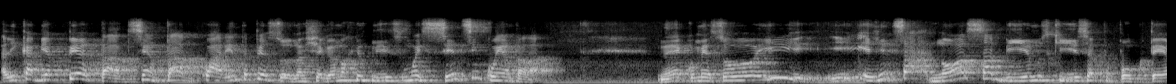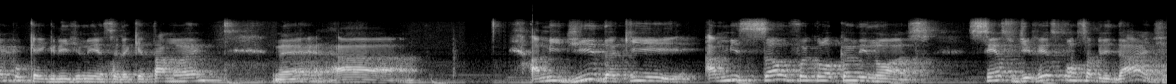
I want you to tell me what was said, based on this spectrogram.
ali cabia apertado, sentado, 40 pessoas. Nós chegamos a reunir umas 150 lá né? Começou e, e, a gente nós sabíamos que isso é por pouco tempo, que a igreja não ia ser daquele tamanho, né? A, à medida que a missão foi colocando em nós senso de responsabilidade,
